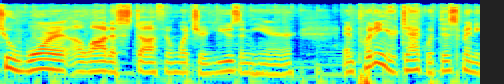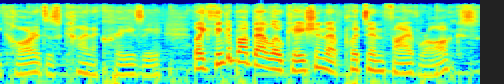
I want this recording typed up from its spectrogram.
to warrant a lot of stuff in what you're using here. And putting your deck with this many cards is kind of crazy. Like, think about that location that puts in five rocks.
